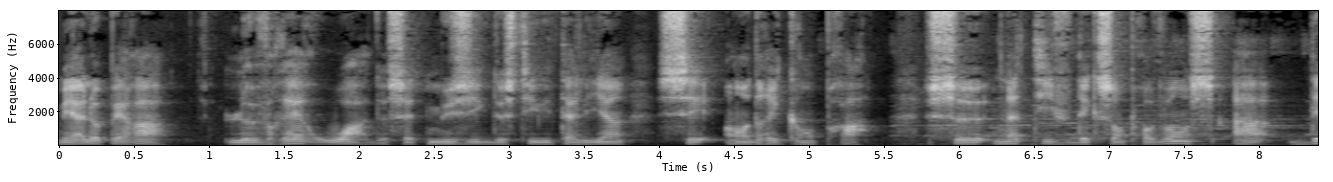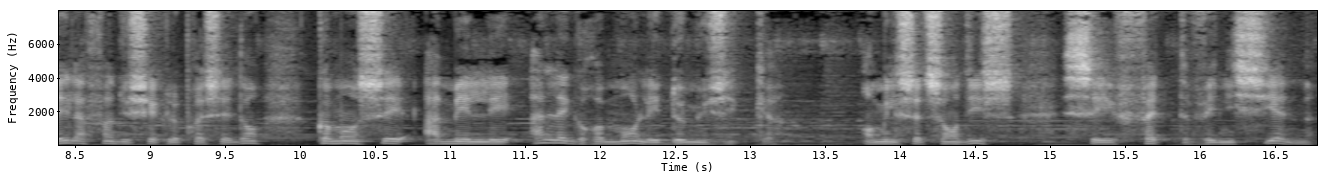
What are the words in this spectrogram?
Mais à l'opéra, le vrai roi de cette musique de style italien, c'est André Campra. Ce natif d'Aix-en-Provence a, dès la fin du siècle précédent, commencé à mêler allègrement les deux musiques. En 1710, ces fêtes vénitiennes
